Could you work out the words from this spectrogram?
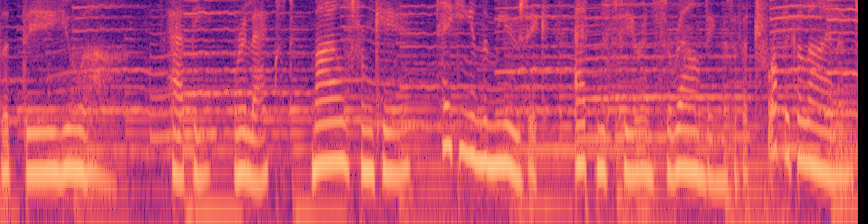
but there you are. Happy, relaxed, miles from care, taking in the music, atmosphere and surroundings of a tropical island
